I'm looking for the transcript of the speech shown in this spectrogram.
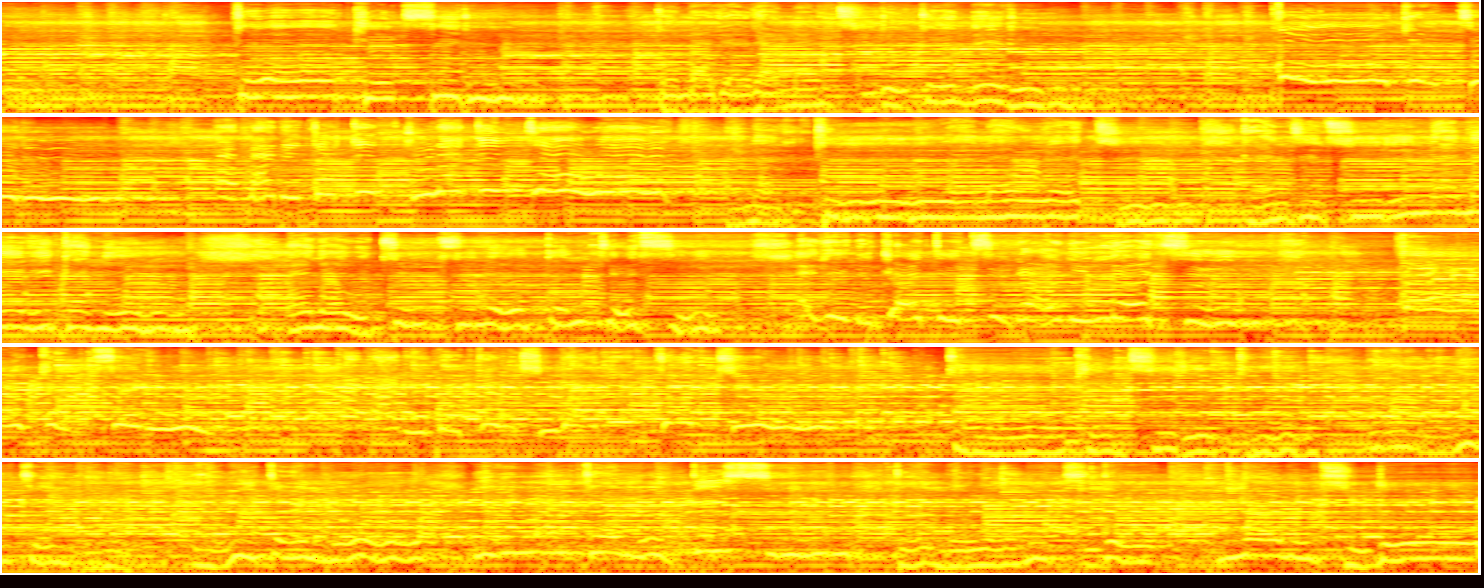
東京するこまがらまつるけねる東京するあまりときつらけんリカのあのうつつのコンテスあれにかてつらになつ東京するあまりときつらに立つ東京するあまりとありともいいともですこのはみつどなるつど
